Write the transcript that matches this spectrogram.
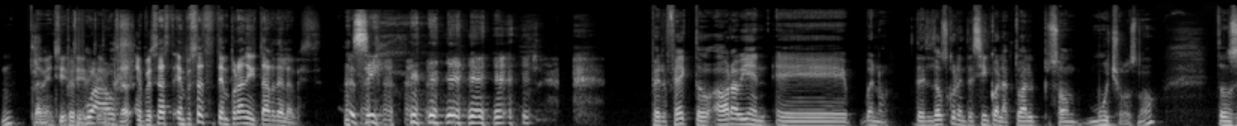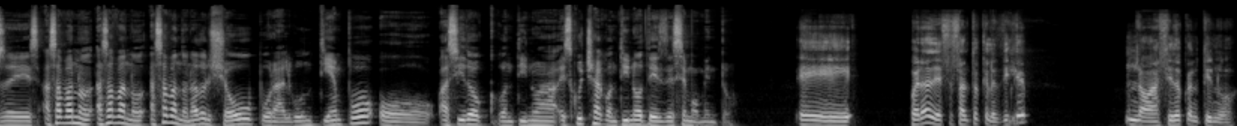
Mm, está bien, sí. empezaste, empezaste, temprano y tarde a la vez. Sí. Perfecto. Ahora bien, eh, bueno, del 245 al actual son muchos, ¿no? Entonces, ¿has, abandonado, el show por algún tiempo o ha sido continua, escucha continuo desde ese momento? Eh, fuera de ese salto que les dije, no, ha sido continuo.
